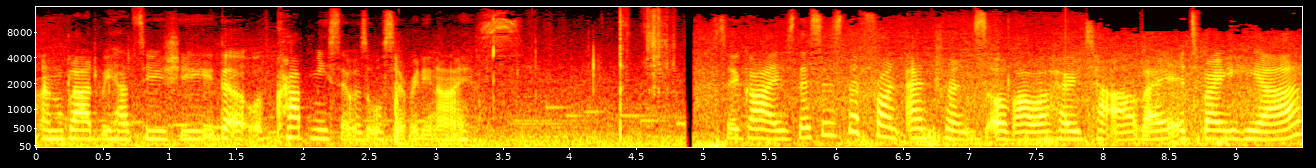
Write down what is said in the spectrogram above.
I'm glad we had sushi. The crab miso was also really nice. So guys, this is the front entrance of our hotel, right? It's right here.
